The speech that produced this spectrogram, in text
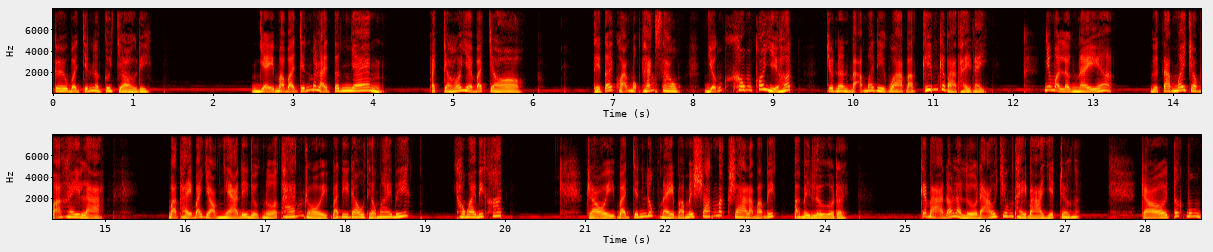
Kêu bà chính là cứ chờ đi Vậy mà bà chính mới lại tin nhan Bà chờ về bà chờ Thì tới khoảng một tháng sau, Vẫn không có gì hết, Cho nên bà mới đi qua bà kiếm cái bà thầy này Nhưng mà lần này á Người ta mới cho bà hay là, Bà thầy bà dọn nhà đi được nửa tháng rồi, Bà đi đâu thì không ai biết. Không ai biết hết. Rồi bà chính lúc này bà mới sáng mắt ra là bà biết bà bị lừa rồi. Cái bà đó là lừa đảo chứ không thầy bà vậy trơn á. Trời ơi, tức muốn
